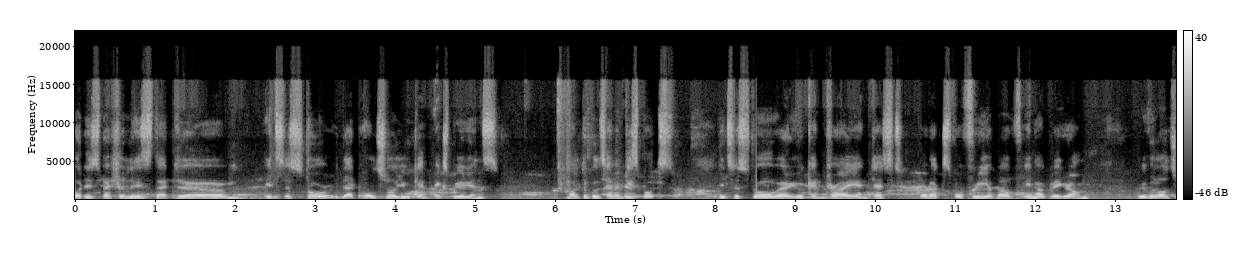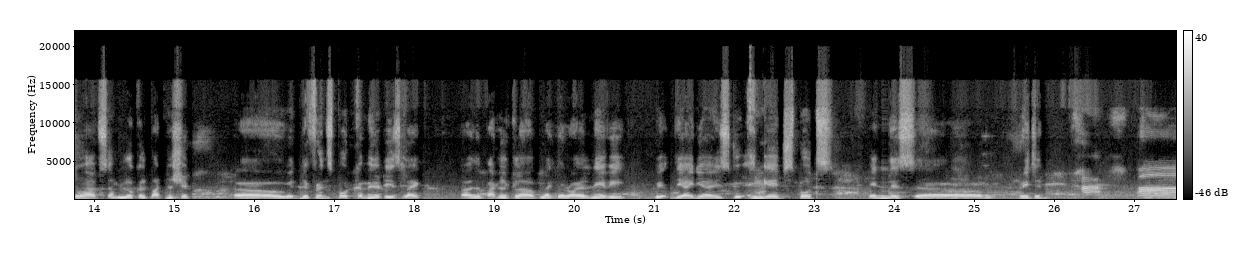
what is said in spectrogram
What is special is that um, it's a store that also you can experience multiple 70 sports. It's a store where you can try and test products for free above in our playground. We will also have some local partnership uh, with different sport communities like uh, the Paddle Club, like the Royal Navy. We, the idea is to engage sports in this uh, region. ค่ะเอ่อ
